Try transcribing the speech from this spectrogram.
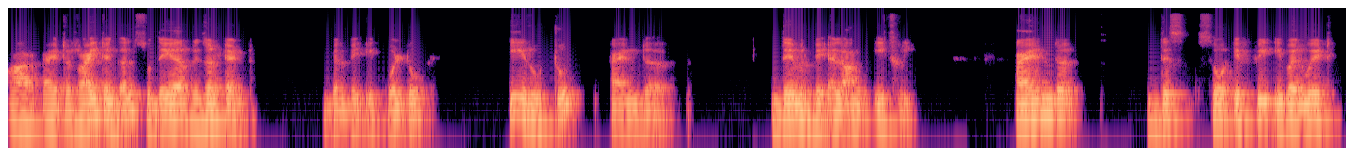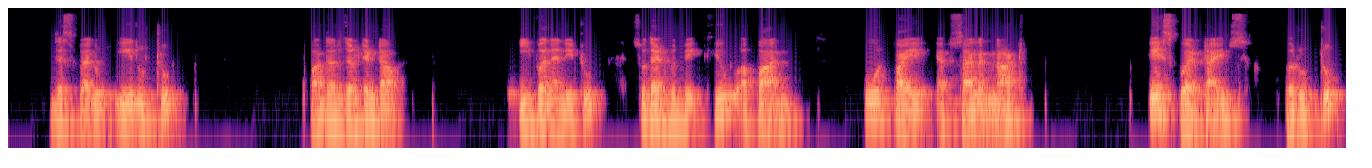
are at a right angle so their resultant will be equal to e root 2 and uh, they will be along E3. And this, so if we evaluate this value e root 2 for the resultant of E1 and E2, so that will be Q upon 4 pi epsilon naught A square times root 2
